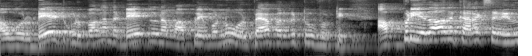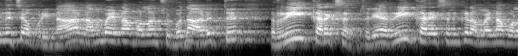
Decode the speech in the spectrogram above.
அவங்க ஒரு டேட் கொடுப்பாங்க. அந்த டேட்டில் நம்ம அப்ளை பண்ணும் ஒரு பேப்பருக்கு டூ ஃபிஃப்டி அப்படி ஏதாவது கரெக்ஷன் இருந்துச்சு அப்படின்னா நம்ம என்ன பண்ணலாம்னு சொல்லி பார்த்தா அடுத்து ரீ கரெக்ஷன் சரியா? ரீ கரெக்ஷனுக்கு நம்ம என்ன பண்ணலாம்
